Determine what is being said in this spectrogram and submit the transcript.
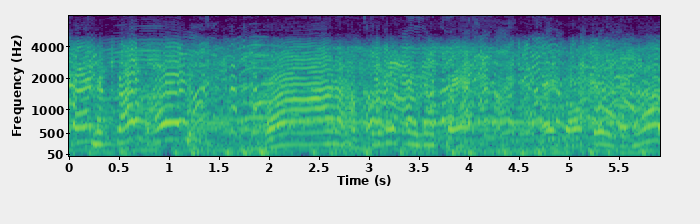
แฟนทำเก้าเอ้ยมาทำเก้าแล้วเอาทำแฟนไอ้สองตัวกันครับ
